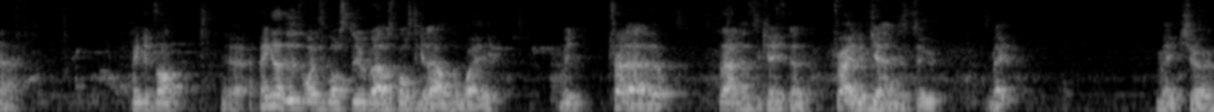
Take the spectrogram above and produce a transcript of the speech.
I think it's all. Yeah, I think that is what he's supposed to do, but I was supposed to get out of the way. We try to. If that is the case, then try it again just to make make sure.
